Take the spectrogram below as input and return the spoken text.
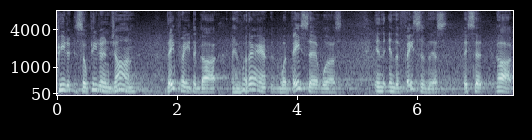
Peter, so Peter and John, they prayed to God, and what they, what they said was, in, in the face of this, they said, God,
